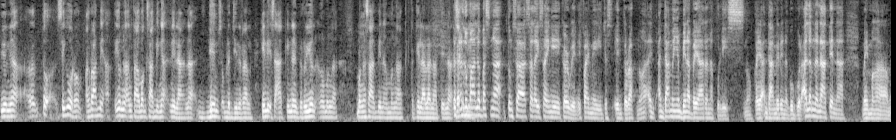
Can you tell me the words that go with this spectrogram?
Yun nga, to, siguro, ang rami, uh, yun nga ang tawag sabi nga nila na games of the general. Hindi sa akin na, pero yun ang mga mga sabi ng mga kakilala natin na. Kasi ang lumalabas nga itong sa salaysay ni Kerwin, if I may just interrupt, no? ang, ang dami niyang binabayaran na pulis. No? Kaya ang dami rin nagugula. Alam na natin na may mga,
